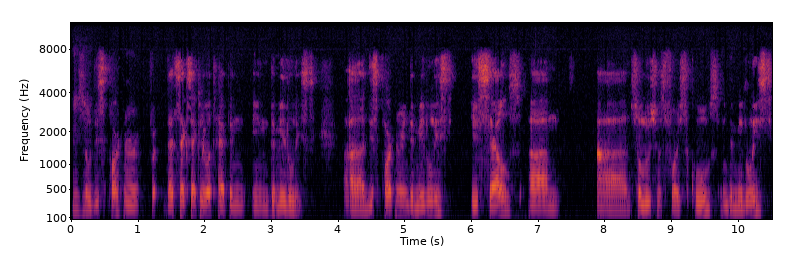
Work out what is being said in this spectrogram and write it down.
Mm -hmm. So this partner, that's exactly what happened in the Middle East. Uh, this partner in the Middle East, he sells um, uh, solutions for schools in the Middle East.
